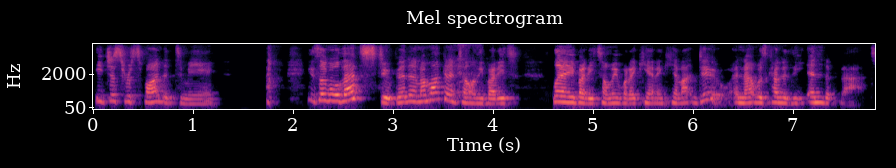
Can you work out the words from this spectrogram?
he just responded to me. He's like, well, that's stupid. And I'm not going to tell anybody, let anybody tell me what I can and cannot do. And that was kind of the end of that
